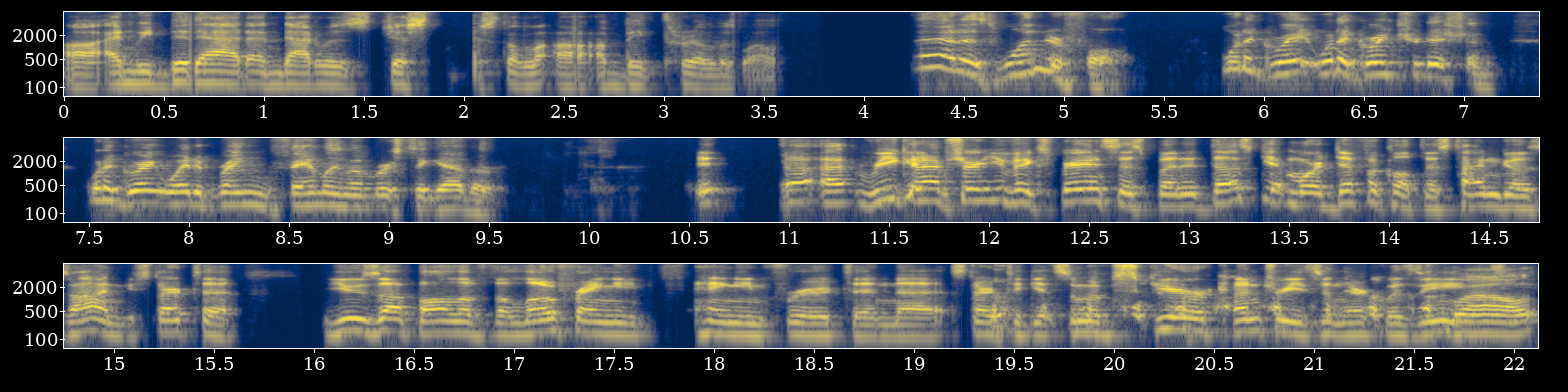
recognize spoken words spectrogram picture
uh, and we did that, and that was just just a, a big thrill as well. That is wonderful. What a great what a great tradition. What a great way to bring family members together. It, uh, uh Regan, I'm sure you've experienced this, but it does get more difficult as time goes on. You start to use up all of the low hanging hanging fruit and uh, start to get some obscure countries in their cuisine. Well,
